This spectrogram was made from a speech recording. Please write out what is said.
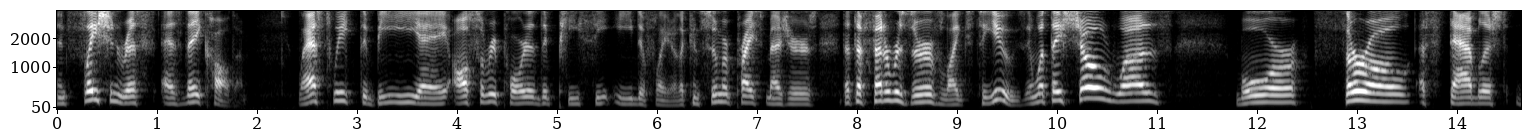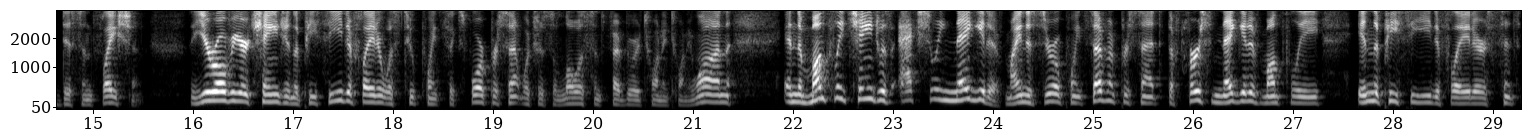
inflation risks as they call them. Last week, the BEA also reported the PCE deflator, the consumer price measures that the Federal Reserve likes to use. And what they showed was more thorough, established disinflation. The year over year change in the PCE deflator was 2.64%, which was the lowest since February 2021. And the monthly change was actually negative, minus 0.7%, the first negative monthly in the PCE deflator since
